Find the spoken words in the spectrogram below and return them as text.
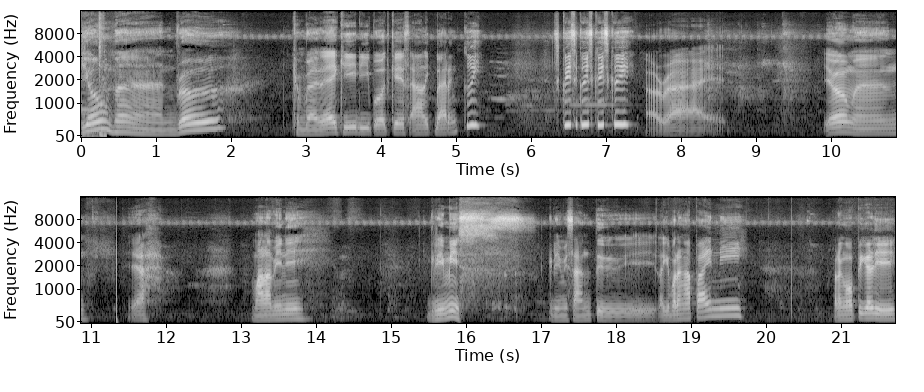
Yo man, bro, kembali lagi di podcast alik bareng kuy. Skui skui skui skui. Alright. Yo man, ya malam ini gerimis gerimis santuy. Lagi pada ngapain nih? Pada ngopi kali.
